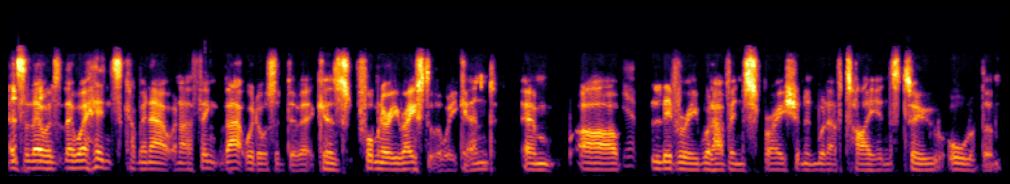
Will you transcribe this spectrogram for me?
and so there was there were hints coming out, and I think that would also do it because Formula E raced at the weekend, and our Yep. livery will have inspiration and will have tie-ins to all of them.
